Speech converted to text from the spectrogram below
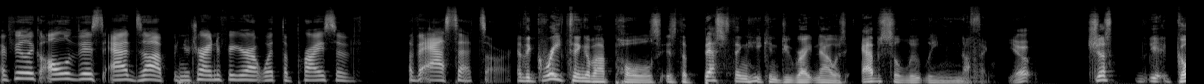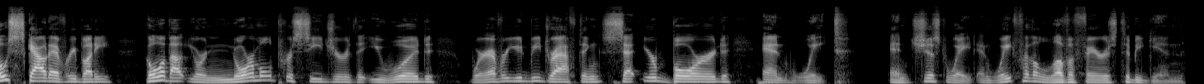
I feel like all of this adds up when you're trying to figure out what the price of of assets are. And the great thing about Poles is the best thing he can do right now is absolutely nothing. Yep. Just eh, go scout everybody, go about your normal procedure that you would wherever you'd be drafting, set your board and wait. And just wait and wait for the love affairs to begin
